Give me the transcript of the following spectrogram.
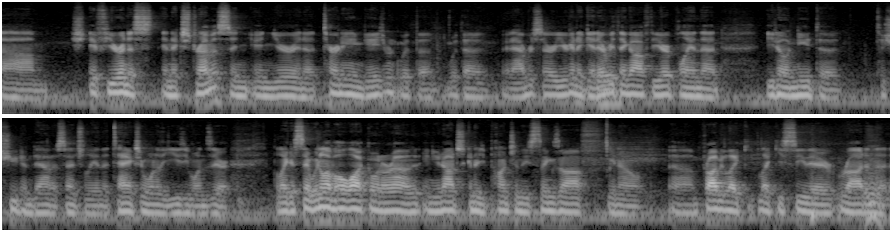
um, if you're in a, an extremis and, and, you're in a turning engagement with a with a, an adversary, you're going to get mm-hmm. everything off the airplane that you don't need to to shoot him down essentially. And the tanks are one of the easy ones there. But like I said, we don't have a whole lot going around, and you're not just going to be punching these things off. You know, um, probably like like you see there, Rod, in the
